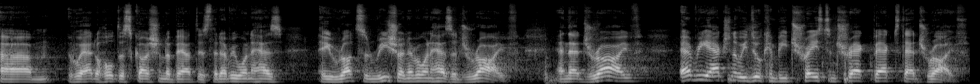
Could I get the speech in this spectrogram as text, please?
um, who had a whole discussion about this, that everyone has a ruts and risha and everyone has a drive. And that drive, every action that we do can be traced and tracked back to that drive.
